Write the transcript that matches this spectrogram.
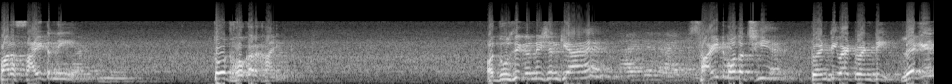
पर साइट नहीं है। तो ठोकर खाएँगे। और दूसरी कंडीशन क्या है? साइट बहुत अच्छी है। Twenty by twenty. लेकिन।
